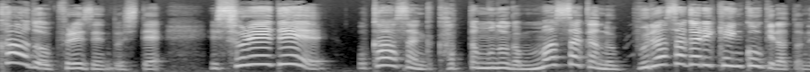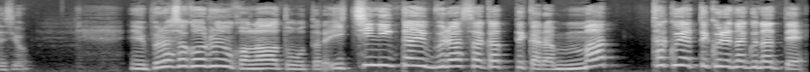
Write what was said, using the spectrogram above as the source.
カードをプレゼントして、それで、お母さんが買ったものがまさかのぶら下がり健康器だったんですよ。えぶら下がるのかなと思ったら、1、2回ぶら下がってから全くやってくれなくなって、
